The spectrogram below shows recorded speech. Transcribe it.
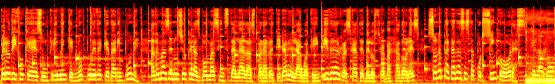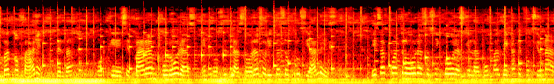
pero dijo que es un crimen que no puede quedar impune. Además denunció que las bombas instaladas para retirar el agua que impide el rescate de los trabajadores son apagadas hasta por cinco horas. Que las bombas no paren, ¿verdad? Porque se paran por horas entonces las horas ahorita son cruciales. Esas cuatro horas o cinco horas que las bombas dejan de funcionar,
